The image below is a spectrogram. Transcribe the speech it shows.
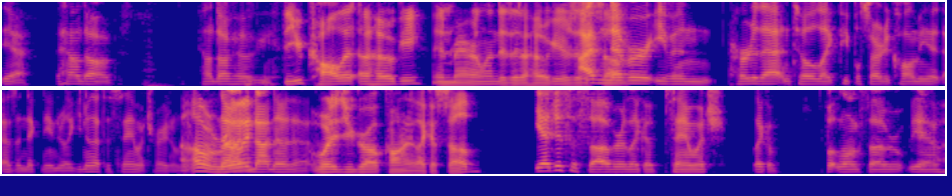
Yeah, the hound dog. Hound dog hoagie. Do you call it a hoagie in Maryland? Is it a hoagie or is it I've sub? never even heard of that until like people started calling me it as a nickname. They're like, you know, that's a sandwich, right? Like, Oh, No, I really? did not know that. What did you grow up calling it? Like a sub? Yeah, just a sub or like a sandwich, like a foot long sub. Or, yeah.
